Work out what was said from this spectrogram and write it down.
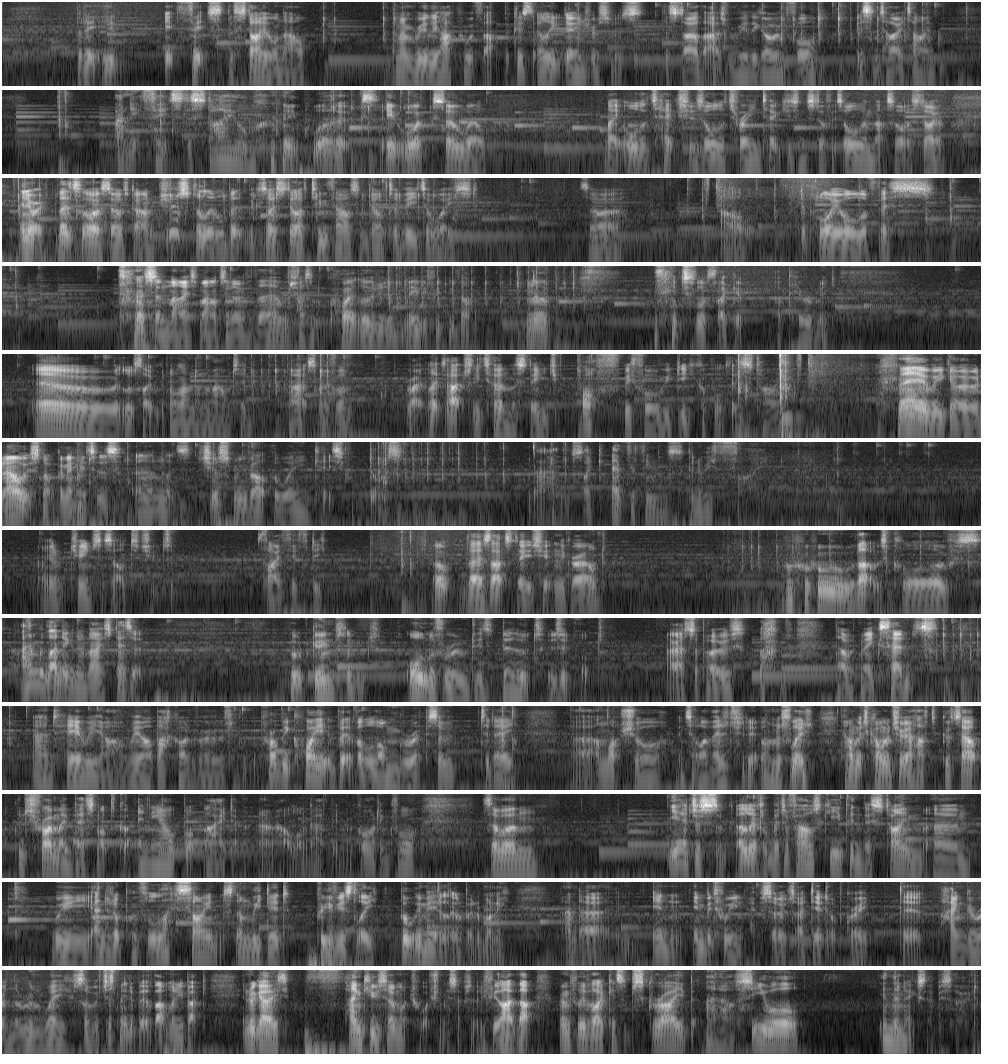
But it, it, it fits the style now. And I'm really happy with that because Elite Dangerous was the style that I was really going for this entire time. And it fits the style. it works. It works so well. Like all the textures, all the terrain textures and stuff, it's all in that sort of style. Anyway, let's slow ourselves down just a little bit because I still have 2000 Delta V to waste. So uh, I'll deploy all of this. That's a nice mountain over there which hasn't quite loaded in. Maybe if we do that. No. it just looks like a, a pyramid. Oh, it looks like we're going to land on a mountain. That's no fun. Right, let's actually turn the stage off before we decouple this time. there we go, now it's not going to hit us. And let's just move out the way in case it does. Nah, looks like everything's going to be fine. I'm going to change this altitude to 550. Oh, there's that stage hitting the ground. Ooh, that was close. And we're landing in a nice desert. But game things. All of Rhode is desert, is it not? I suppose. that would make sense. And here we are, we are back on Rhode. Probably quite a bit of a longer episode today. Uh, I'm not sure until I've edited it, honestly, how much commentary I have to cut out. I'm going to try my best not to cut any out, but I don't know how long I've been recording for. So, um, yeah, just a little bit of housekeeping this time. Um, we ended up with less science than we did previously, but we made a little bit of money. And uh, in in between episodes, I did upgrade the hangar and the runway, so we've just made a bit of that money back. Anyway, guys, thank you so much for watching this episode. If you like that, remember to leave a like and subscribe, and I'll see you all in the next episode.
